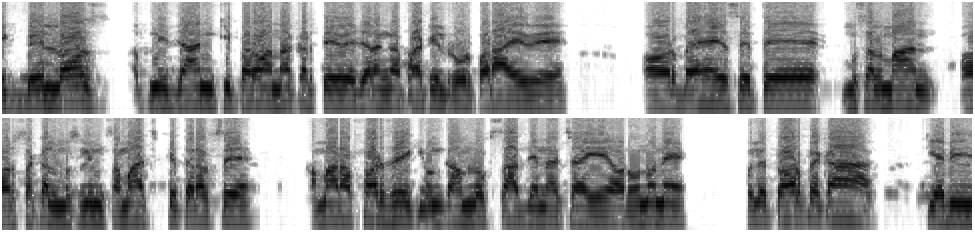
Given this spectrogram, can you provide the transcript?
एक बेलॉज अपनी जान की परवाह न करते हुए जरंगा पाटिल रोड पर आए हुए। और थे मुसलमान और सकल मुस्लिम समाज की तरफ़ से हमारा फ़र्ज़ है कि उनका हम लोग साथ देना चाहिए और उन्होंने खुले तौर पे कहा कि अभी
